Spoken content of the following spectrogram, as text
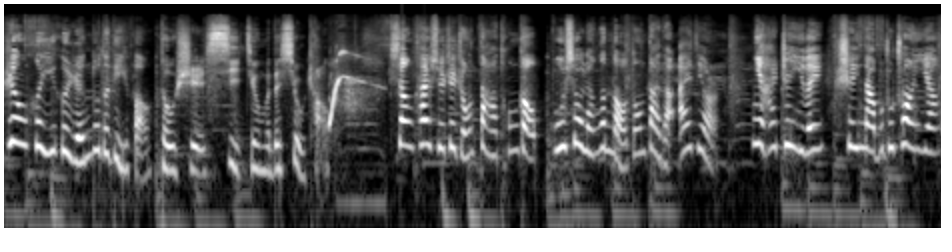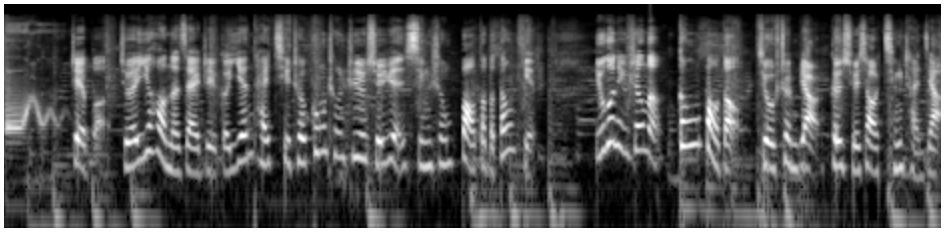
任何一个人多的地方都是戏精们的秀场像开学这种大通告，不秀两个脑洞大的 idea，你还真以为谁拿不出创意啊？这不，九月一号呢，在这个烟台汽车工程职业学院新生报道的当天，有个女生呢刚报道就顺便跟学校请产假，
